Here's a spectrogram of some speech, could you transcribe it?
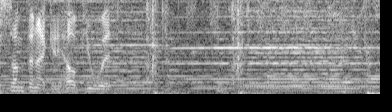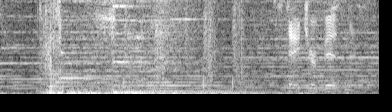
Is there something I can help you with? State your business.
